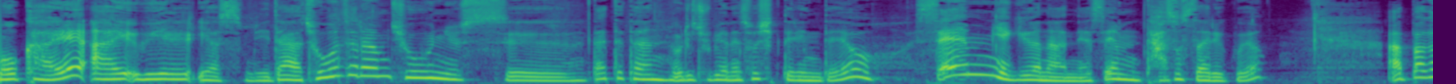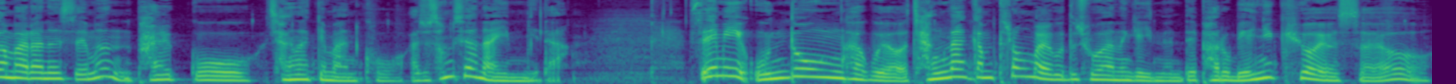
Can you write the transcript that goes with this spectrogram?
모카의 I will 이었습니다. 좋은 사람, 좋은 뉴스. 따뜻한 우리 주변의 소식들인데요. 쌤 얘기가 나왔네요. 쌤 다섯 살이고요. 아빠가 말하는 쌤은 밝고 장난기 많고 아주 섬세한 아이입니다. 쌤이 운동하고요. 장난감 트럭 말고도 좋아하는 게 있는데 바로 매니큐어였어요.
